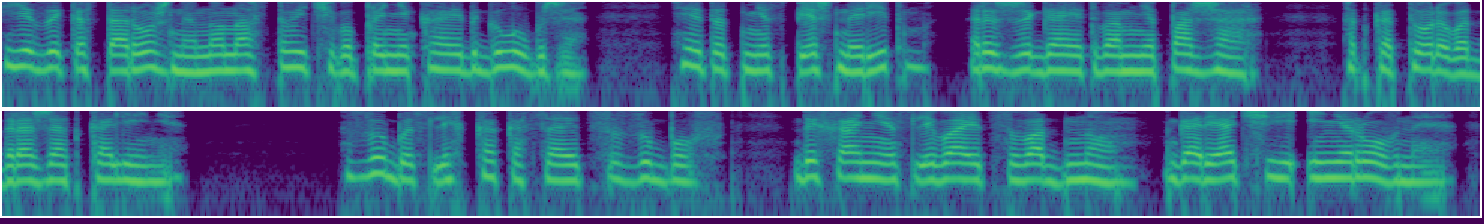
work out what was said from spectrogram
Язык осторожно, но настойчиво проникает глубже. Этот неспешный ритм разжигает во мне пожар, от которого дрожат колени. Зубы слегка касаются зубов. Дыхание сливается в одно, горячее и неровное —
